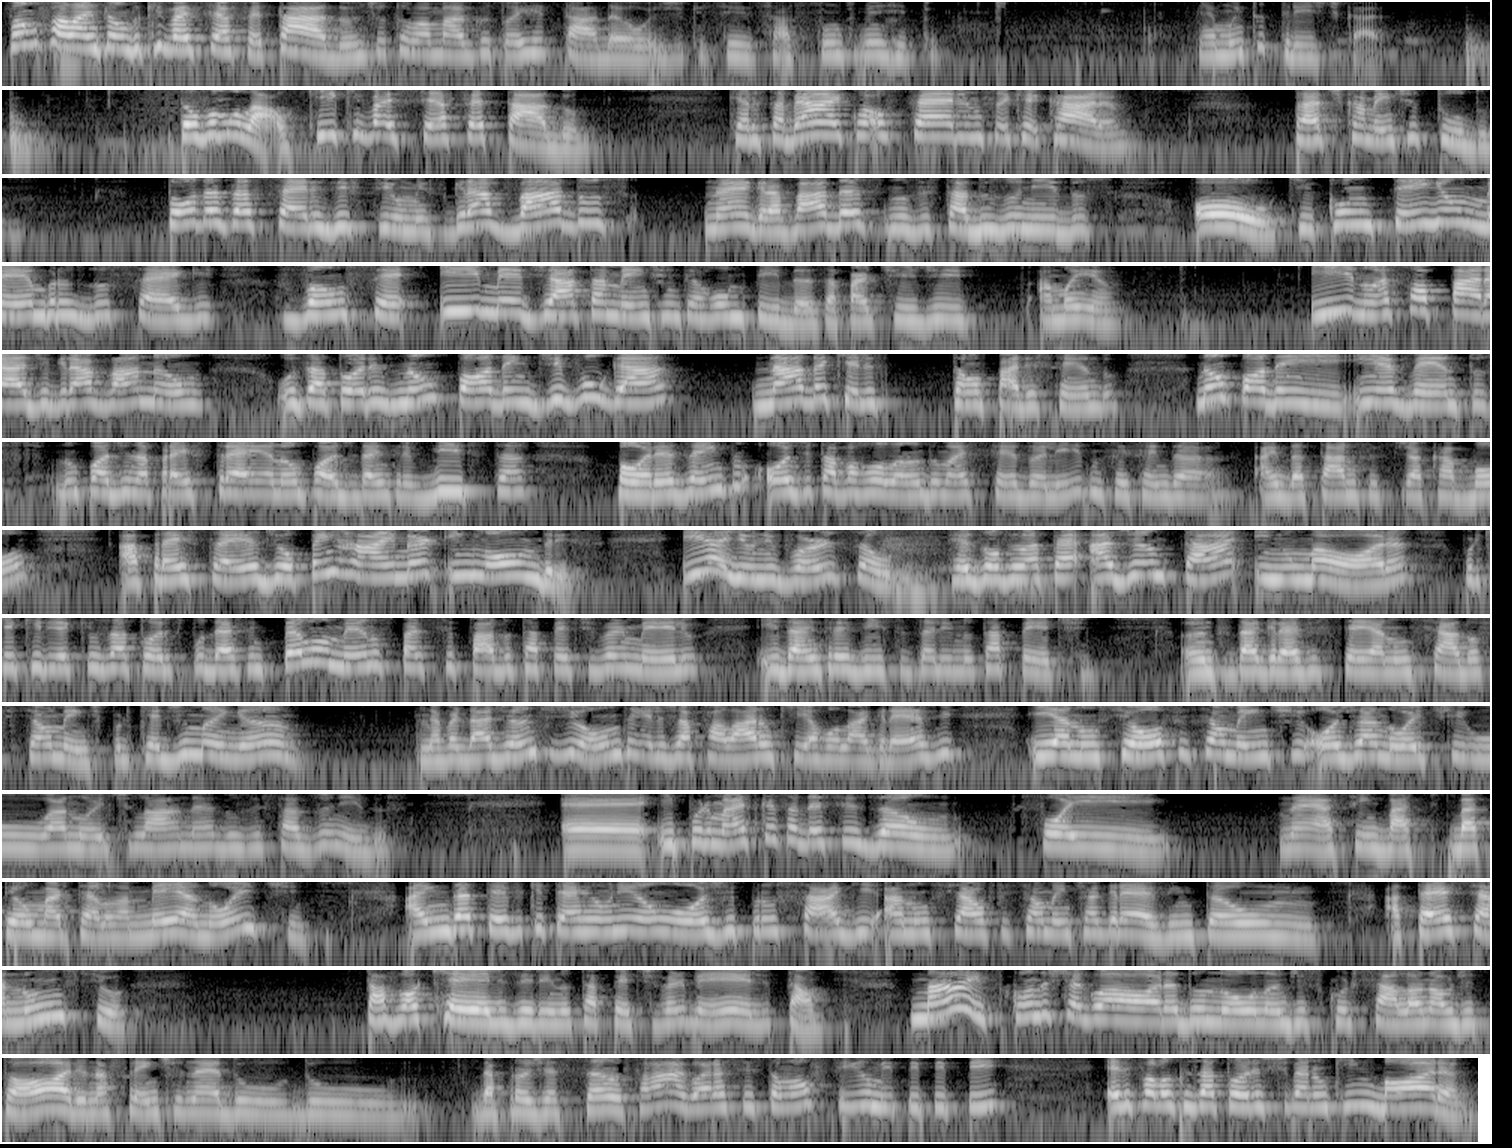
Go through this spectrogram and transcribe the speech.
Vamos falar então do que vai ser afetado? Deixa eu tomar uma água que eu tô irritada hoje, que esse assunto me irrita. É muito triste, cara. Então vamos lá, o que, que vai ser afetado? Quero saber, ah, qual série, não sei o que, cara. Praticamente tudo. Todas as séries e filmes gravados, né, gravadas nos Estados Unidos ou que contenham membros do SEG vão ser imediatamente interrompidas a partir de amanhã. E não é só parar de gravar, não. Os atores não podem divulgar nada que eles estão aparecendo não podem ir em eventos, não pode ir na pré-estreia, não pode dar entrevista. Por exemplo, hoje estava rolando mais cedo ali, não sei se ainda, ainda tá, não sei se já acabou, a pré-estreia de Oppenheimer em Londres. E a Universal resolveu até adiantar em uma hora, porque queria que os atores pudessem pelo menos participar do tapete vermelho e dar entrevistas ali no tapete, antes da greve ser anunciada oficialmente. Porque de manhã na verdade, antes de ontem, eles já falaram que ia rolar greve e anunciou oficialmente hoje à noite, o, à noite lá né, dos Estados Unidos. É, e por mais que essa decisão foi, né, assim, bateu o martelo na meia-noite, ainda teve que ter a reunião hoje para o SAG anunciar oficialmente a greve. Então, até esse anúncio, tava ok eles irem no tapete vermelho e tal. Mas, quando chegou a hora do Nolan discursar lá no auditório, na frente né, do, do da projeção, e falar, ah, agora assistam ao filme, pipipi, ele falou que os atores tiveram que ir embora.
